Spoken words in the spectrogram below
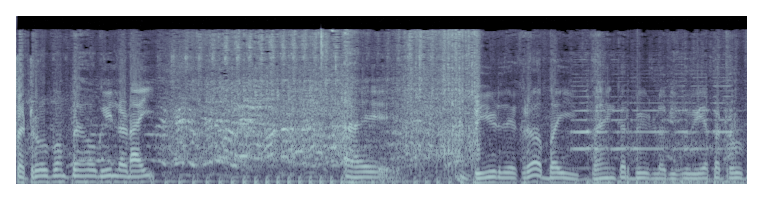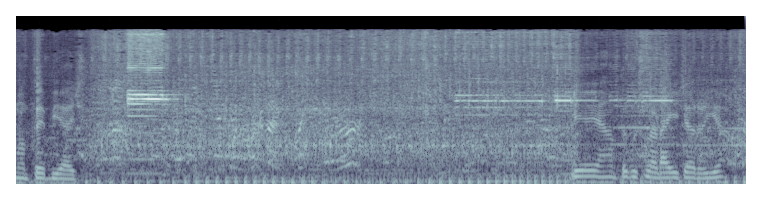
पेट्रोल पंप पे हो गई लड़ाई। भीड़ देख रहा भाई, भयंकर भीड़ लगी हुई है पेट्रोल पंप पे भी आज। ये यहाँ पे कुछ लड़ाई चल रही है।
